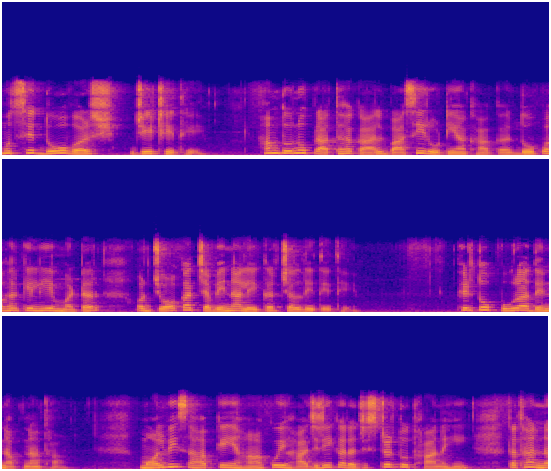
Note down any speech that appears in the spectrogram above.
مجھ سے دو ورش جیٹھے تھے۔ ہم دونوں پراتہ کال باسی روٹیاں کھا کر دوپہر کے لیے مٹر اور جو کا چبینا لے کر چل دیتے تھے۔ پھر تو پورا دن اپنا تھا۔ مولوی صاحب کے یہاں کوئی حاجری کا رجسٹر تو تھا نہیں، تتھا نہ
